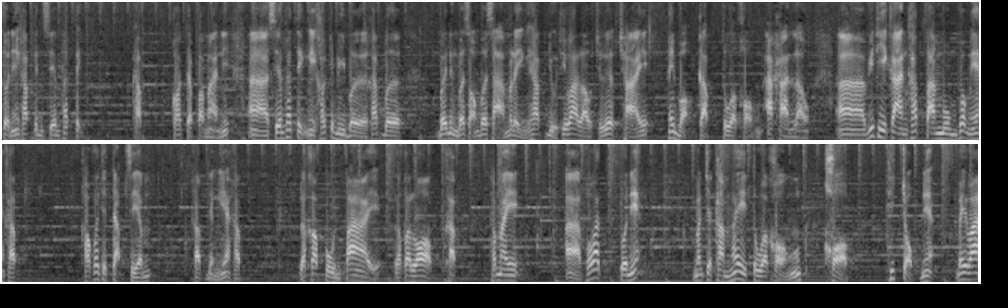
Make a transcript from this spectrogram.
ตัวนี้ครับเป็นเสียมพลาสติกครับก็จะประมาณนี้เสียมพลาสติกนี่เขาจะมีเบอร์ครับเบอร์เบอร์หนึ่งเบอร์สองเบอร์สามอะไรอย่างเงี้ยครับอยู่ที่ว่าเราจะเลือกใช้ให้เหมาะกับตัวของอาคารเรา วิธีการครับตามมุมพวกนี้ครับเขาก็จะจับเสียมครับอย่างนี้ครับ แล้วก็ปูนป้ายแล้วก็รอบครับทำไมเพราะว่าตัวนี้มันจะทำให้ตัวของขอบที่จบเนี่ยไม่ว่า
